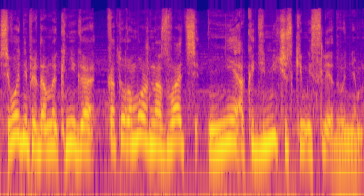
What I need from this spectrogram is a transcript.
Сегодня передо мной книга, которую можно назвать не академическим исследованием.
